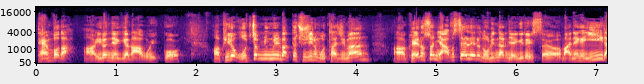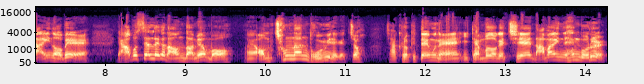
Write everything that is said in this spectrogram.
덴버다. 어, 이런 얘기가 나오고 있고 어, 비록 5.6밀밖에 주지는 못하지만 어, 괴로선 야브셀레를 노린다는 얘기도 있어요. 만약에 이 라인업에 야브셀레가 나온다면 뭐 예, 엄청난 도움이 되겠죠. 자 그렇기 때문에 이 덴버 너게츠의 남아있는 행보를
